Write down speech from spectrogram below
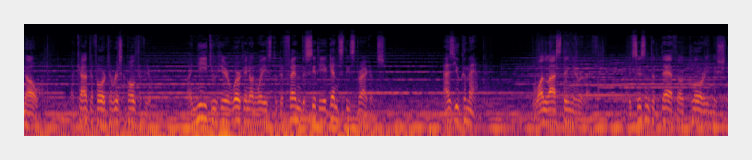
No, I can't afford to risk both of you. I need you here working on ways to defend the city against these dragons. As you command. One last thing, Irileth. This isn't a death or glory mission.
